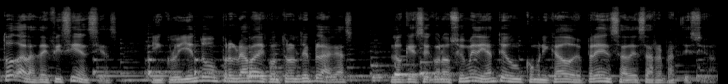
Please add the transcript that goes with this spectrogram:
todas las deficiencias, incluyendo un programa de control de plagas, lo que se conoció mediante un comunicado de prensa de esa repartición.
